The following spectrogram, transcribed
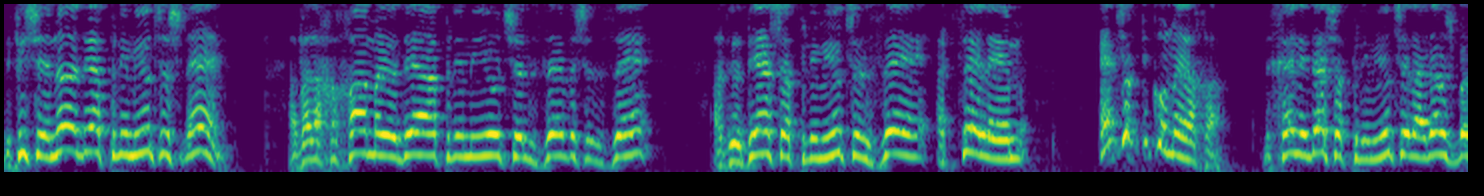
לפי שאינו יודע פנימיות של שניהם. אבל החכם היודע הפנימיות של זה ושל זה, אז יודע שהפנימיות של זה, הצלם, אין שם תיקון מלאכה. לכן נדע שהפנימיות של האדם יש בה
